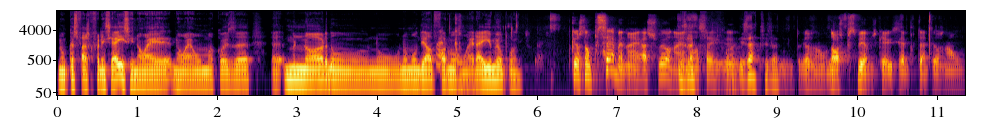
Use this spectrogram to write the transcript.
nunca se faz referência a isso e não é, não é uma coisa uh, menor no, no, no, Mundial de Fórmula 1. Era aí o meu ponto. Porque eles não percebem, não é? Acho eu, não é? Exato, não sei, claro. exato, exato. Não, nós percebemos que isso é importante, eles não,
